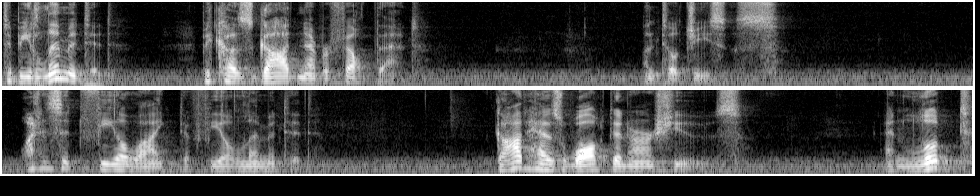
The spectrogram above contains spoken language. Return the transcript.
To be limited? Because God never felt that until Jesus. What does it feel like to feel limited? God has walked in our shoes and looked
